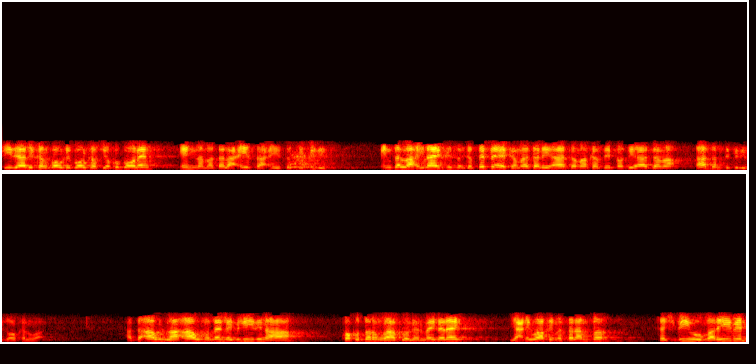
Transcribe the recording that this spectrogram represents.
fi dalika alqawli goolkaas yo ku gooleen ina matala ciisa ciisa sifadiis cind allah ilahay kisan ka sife kamatali aadama ka sifati aadama aadam sifadiis oo kale waa hadda aw malelabilidin ahaa kokudaron waa koler may lere yani wa kay masalan tashbihu garibin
